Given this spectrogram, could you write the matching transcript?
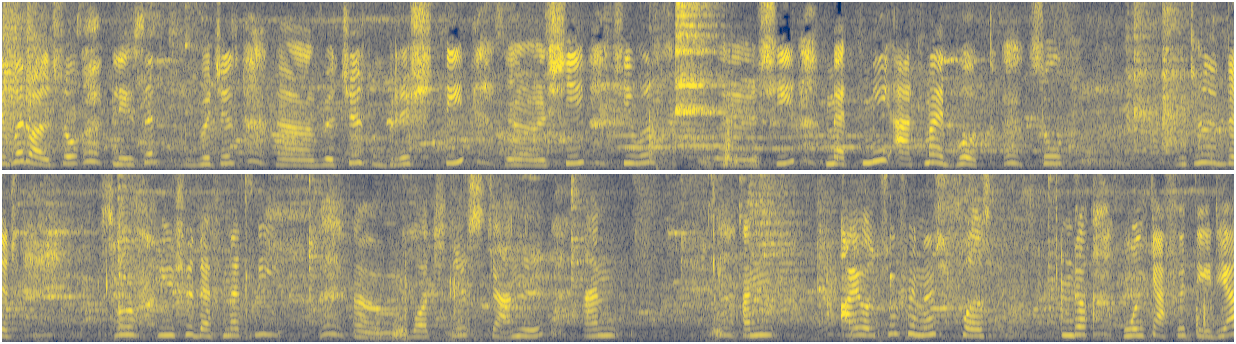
ever also plays it which is uh, which is Brishti. Uh, she she was uh, she met me at my birth. So so you should definitely uh, watch this channel. And and I also finished first in the whole cafeteria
